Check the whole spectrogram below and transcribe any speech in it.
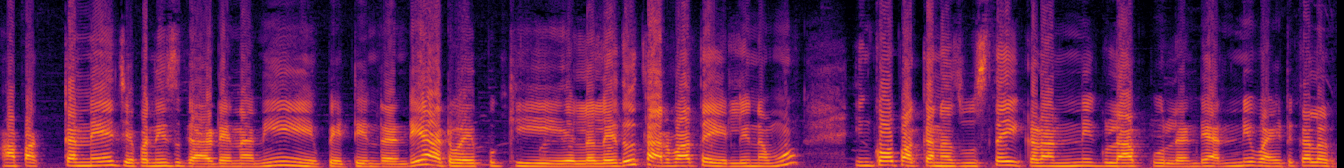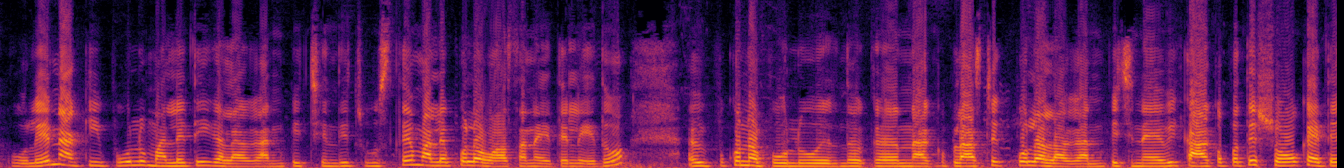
ఆ పక్కనే జపనీస్ గార్డెన్ అని పెట్టిండ్రండి. అటువైపుకి వెళ్ళలేదు. తర్వాత వెళ్ళినాము. ఇంకో పక్కన చూస్తే ఇక్కడ అన్ని గులాబీ పూలు అండి అన్ని వైట్ కలర్ పూలే. నాకు ఈ పూలు మల్లెతీగలాగా అనిపించింది. చూస్తే మల్లెపూల వాసన అయితే లేదు. విప్పుకున్న పూలు ఎందుకు నాకు ప్లాస్టిక్ పూలు అలాగా అవి కాకపోతే షోక్ అయితే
